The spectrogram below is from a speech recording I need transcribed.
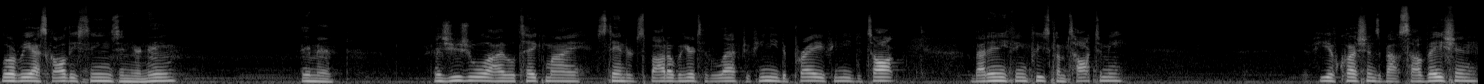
Lord, we ask all these things in your name. Amen. As usual, I will take my standard spot over here to the left. If you need to pray, if you need to talk about anything, please come talk to me. If you have questions about salvation,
